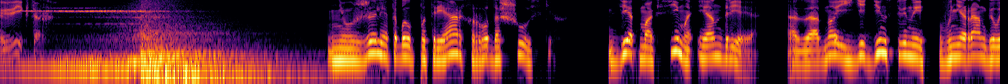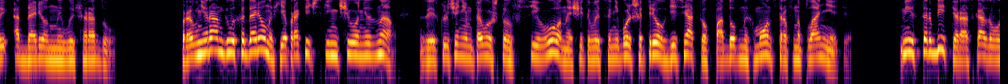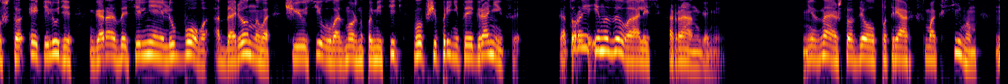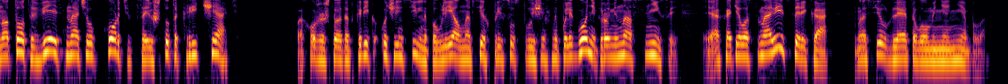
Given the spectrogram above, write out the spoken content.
Виктор. Неужели это был патриарх рода Шуйских? Дед Максима и Андрея, а заодно и единственный внеранговый одаренный в их роду. Про внеранговых одаренных я практически ничего не знал, за исключением того, что всего насчитывается не больше трех десятков подобных монстров на планете. Мистер Битти рассказывал, что эти люди гораздо сильнее любого одаренного, чью силу возможно поместить в общепринятые границы, которые и назывались рангами. Не знаю, что сделал патриарх с Максимом, но тот весь начал корчиться и что-то кричать. Похоже, что этот крик очень сильно повлиял на всех присутствующих на полигоне, кроме нас с Нисой. Я хотел остановить старика, но сил для этого у меня не было.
